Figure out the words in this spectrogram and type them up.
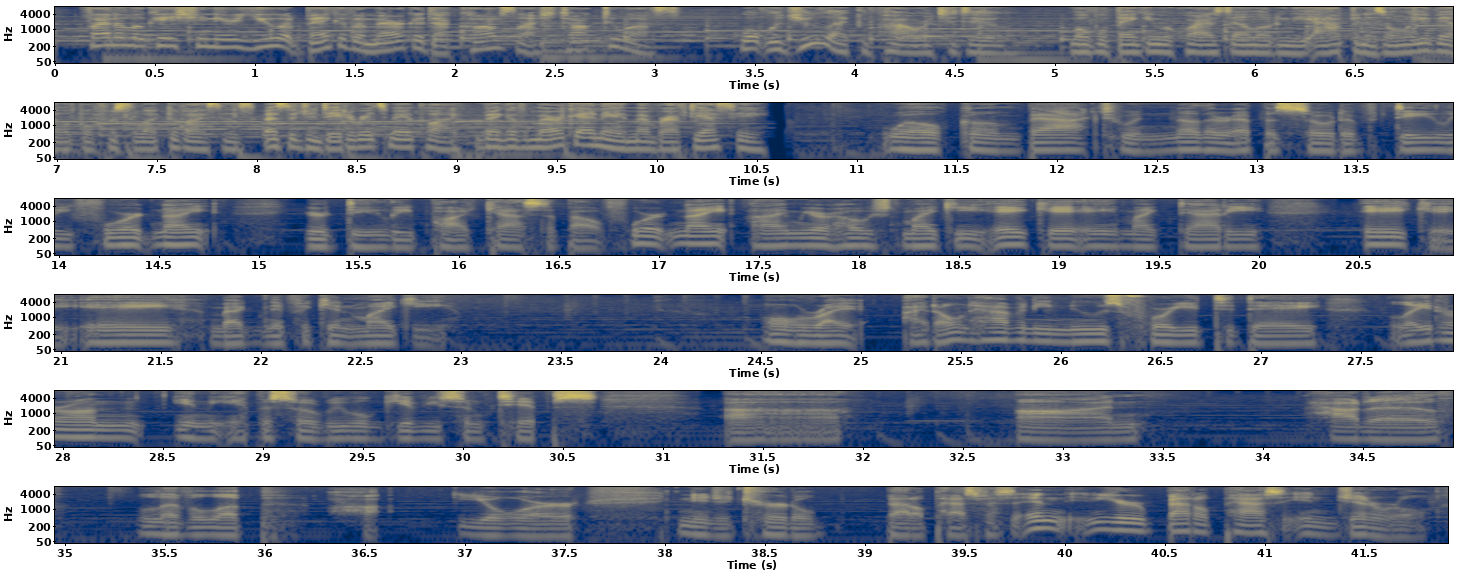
Find a location near you at bankofamerica.com slash talk to us. What would you like the power to do? Mobile banking requires downloading the app and is only available for select devices. Message and data rates may apply. Bank of America and a member FDIC. Welcome back to another episode of Daily Fortnite, your daily podcast about Fortnite. I'm your host, Mikey, aka Mike Daddy, aka Magnificent Mikey. All right, I don't have any news for you today. Later on in the episode, we will give you some tips uh, on how to level up uh, your Ninja Turtle battle pass fast and your battle pass in general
